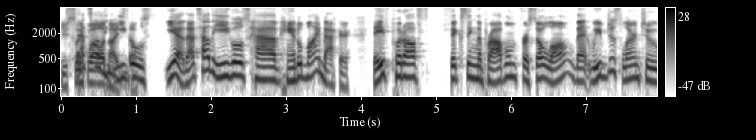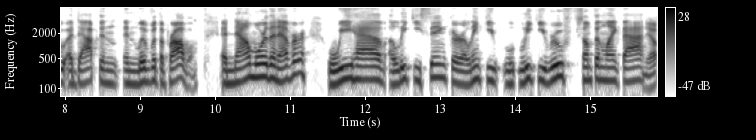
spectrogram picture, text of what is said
You sleep that's well at night. though. Eagles, yeah, that's how the Eagles have handled linebacker. They've put off fixing the problem for so long that we've just learned to adapt and, and live with the problem. And now more than ever, we have a leaky sink or a leaky leaky roof, something like that. Yep.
